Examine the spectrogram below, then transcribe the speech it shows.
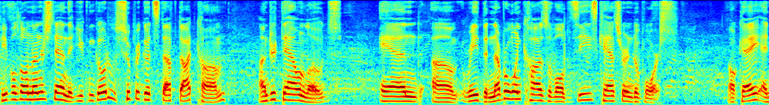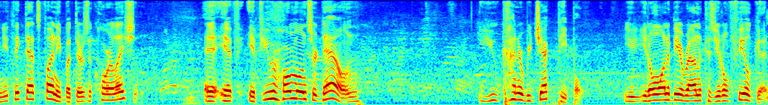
People don't understand that. You can go to supergoodstuff.com under downloads and um, read the number one cause of all disease, cancer, and divorce. Okay, and you think that's funny, but there's a correlation. If if your hormones are down, you kind of reject people. You, you don't want to be around it because you don't feel good.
